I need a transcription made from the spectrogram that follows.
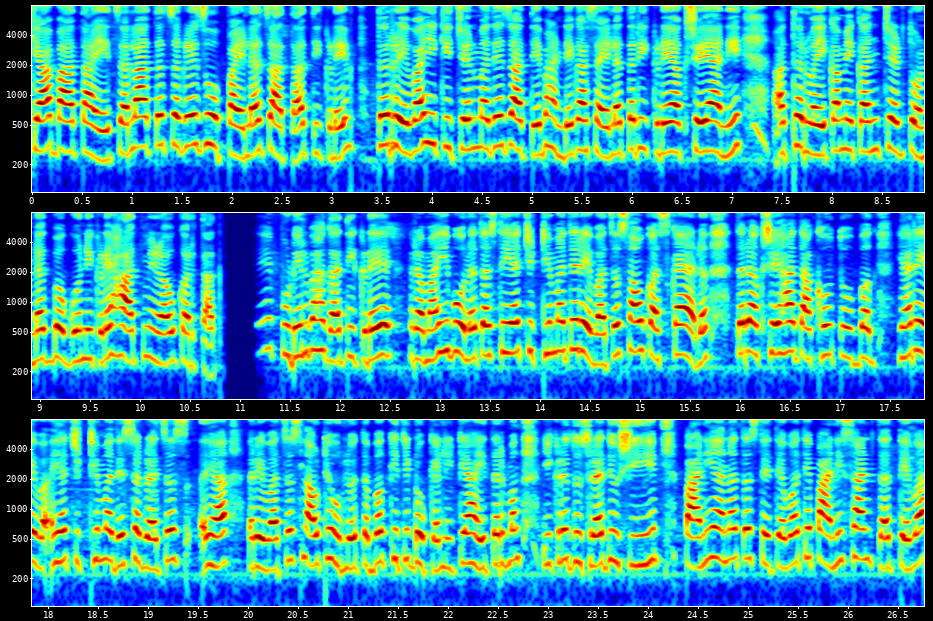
क्या बात आहे. चला आता सगळे झोपायला जातात तिकडे तर रेवा ही किचनमध्ये जाते. भांडे घासायला तर इकडे अक्षय आणि अथर्व एकमेकांच्या तोंडात बघून इकडे हात मिळाव करतात. ते पुढील भागात इकडे रमाही बोलत असते. या चिठ्ठीमध्ये रेवाचंच नाव कसं काय आलं? तर अक्षय हा दाखवतो. बघ ह्या रेवा ह्या चिठ्ठीमध्ये सगळ्याचंच ह्या रेवाचंच नाव ठेवलं होतं. बघ किती डोक्यालिटी आहे. तर मग इकडे दुसऱ्या दिवशीही पाणी आणत असते. तेव्हा ते पाणी सांडतात. तेव्हा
